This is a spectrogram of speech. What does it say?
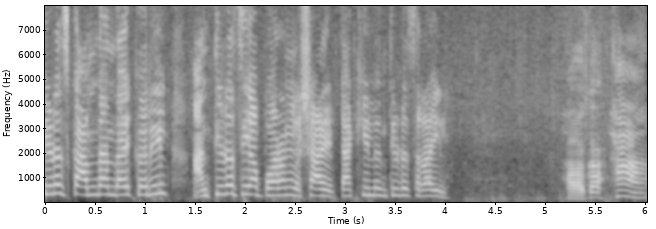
तिडंच कामधंदा करील आणि तिडंच या पोरांना शाळेत टाकील आणि तिडंच राहील. हा का? हां.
